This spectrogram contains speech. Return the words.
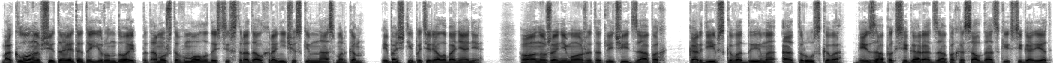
Баклунов считает это ерундой, потому что в молодости страдал хроническим насморком и почти потерял обоняние. Он уже не может отличить запах кардивского дыма от русского и запах сигары от запаха солдатских сигарет.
